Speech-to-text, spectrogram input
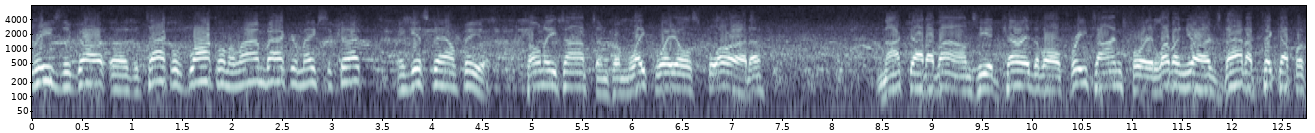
reads the guard, uh, the tackle's block on the linebacker, makes the cut, and gets downfield. Tony Thompson from Lake Wales, Florida, knocked out of bounds. He had carried the ball three times for 11 yards. That a pickup of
